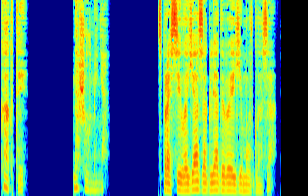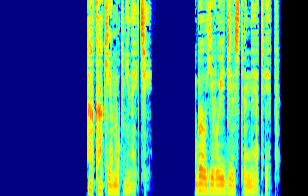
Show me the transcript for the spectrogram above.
«Как ты нашел меня?» — спросила я, заглядывая ему в глаза. «А как я мог не найти?» — был его единственный ответ.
